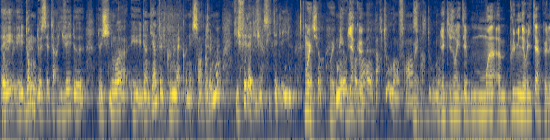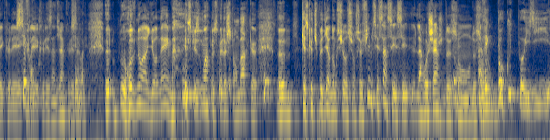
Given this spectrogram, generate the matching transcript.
Et, oui, oui, et donc oui. de cette arrivée de, de Chinois et d'Indiens tels que nous la connaissons actuellement, qui fait la diversité de l'île, Oui, bien sûr. Mais Bien autrement, partout, en France, partout. hein. Bien qu'ils ont été moins, euh, plus minoritaires que les, que les, que les, que les Indiens, que les Indiens. Euh, revenons à Your Name. Excuse-moi, parce que là, je t'embarque. Euh, Qu'est-ce que tu peux dire donc sur, sur ce film? C'est ça, c'est la recherche de son, de son. Avec beaucoup de poésie.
